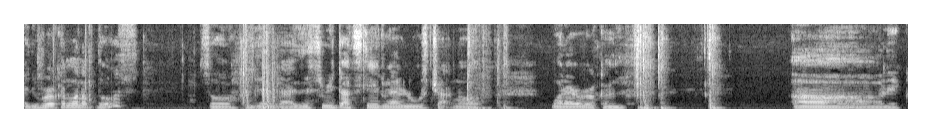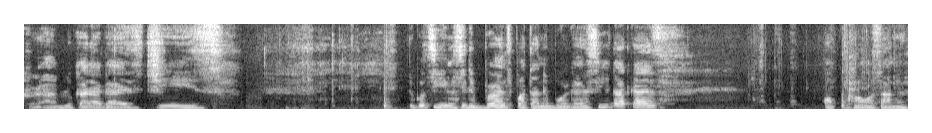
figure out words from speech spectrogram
i work on one of those? So yeah guys it's reached that stage where i lose track now what i work on oh holy crap look at that guys jeez you could see even see the burn spot on the board, guys. See that, guys? Up close and.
